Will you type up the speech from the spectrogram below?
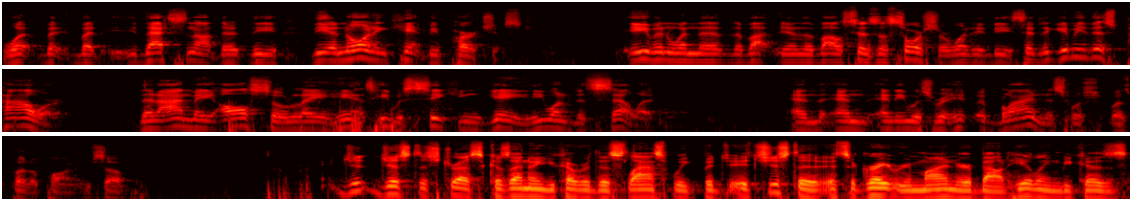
what, but but that's not the the, the anointing can't be purchased. Even when the the, you know, the Bible says a sorcerer, what did he say? Give me this power that I may also lay hands. He was seeking gain. He wanted to sell it and and and he was re- blindness was was put upon him. So. Just to stress, because I know you covered this last week, but it's just a it's a great reminder about healing because,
